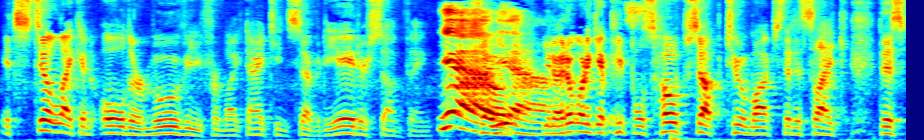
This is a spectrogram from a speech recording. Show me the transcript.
it's still like an older movie from like 1978 or something. Yeah, so, yeah. You know, I don't want to get people's hopes up too much that it's like this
